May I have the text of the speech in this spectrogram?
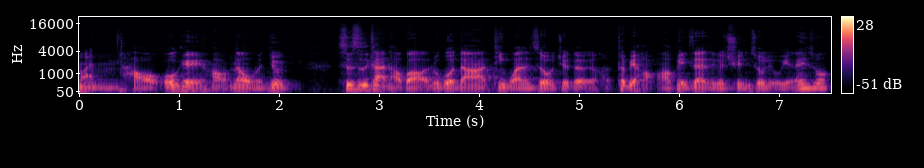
欢。好，OK，好，那我们就。试试看好不好？如果大家听完了之后觉得特别好啊，可以在这个群组留言。哎，说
